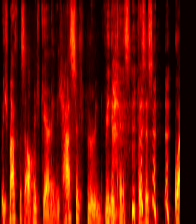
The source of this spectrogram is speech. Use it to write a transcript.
ich, ich mache das auch nicht gerne. Ich hasse Spülen wie die Pest. Das ist, oh,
